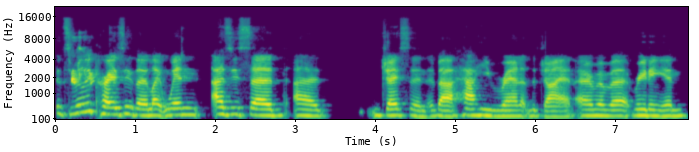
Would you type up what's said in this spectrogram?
it's really crazy though. Like when, as you said, uh, Jason, about how he ran at the giant. I remember reading in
